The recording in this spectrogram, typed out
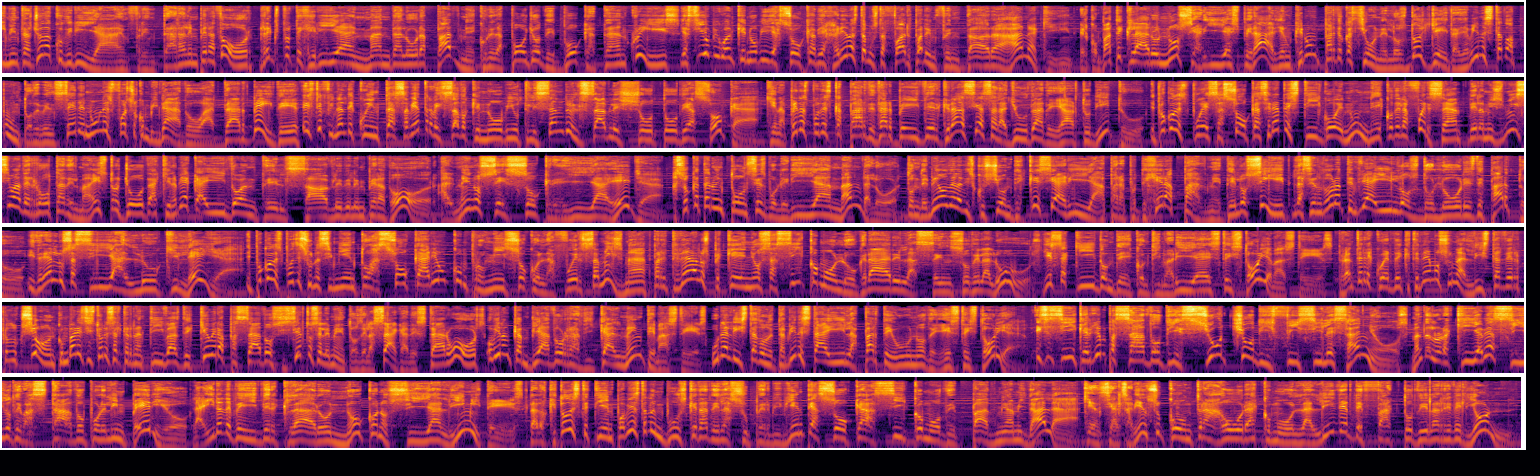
Y mientras Yoda acudiría a enfrentar al emperador, Rex protegería en Mandalore a Padme con el apoyo de Bo-Katan Kryze, y así Obi-Wan Kenobi y Ahsoka viajarían hasta Mustafar para enfrentar a Anakin. El combate, claro, no se haría esperar, y aunque en un par de ocasiones los dos Jedi habían estado a punto de vencer en un esfuerzo combinado a Darth Vader, este final de cuentas había atravesado a Kenobi utilizando el sable Shoto de Ahsoka, quien apenas puede escapar de Darth Vader gracias a la ayuda de R2-D2. Y poco después, Ahsoka sería testigo en un eco de la fuerza de la mismísima derrota del maestro Yoda quien había caído ante el sable del emperador. Al menos eso creía ella. Ahsoka Tano entonces volvería a Mandalore, donde en medio de la discusión de qué se haría para proteger a Padme de los Sith, la senadora tendría ahí los dolores de parto y daría luz así a Luke y Leia. Y poco después de su nacimiento, Ahsoka haría un compromiso con la fuerza misma para entrenar a los pequeños así como lograr el ascenso de la luz. Y es aquí donde continuaría esta historia, Masters. Pero antes recuerden que tenemos una lista de reproducción con varias historias alternativas de qué hubiera pasado si ciertos elementos de la saga de Star Wars hubieran cambiado radicalmente, Masters. Una lista donde también está ahí la parte 1 de esta historia. Es sí, que habrían pasado 18 difíciles años. Mandalore aquí había sido devastado por el Imperio. La ira de Vader, claro, no conocía límites, dado que todo este tiempo había estado en búsqueda de la superviviente Ahsoka, así como de Padme Amidala, quien se alzaría en su contra ahora como la líder de facto de la rebelión.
